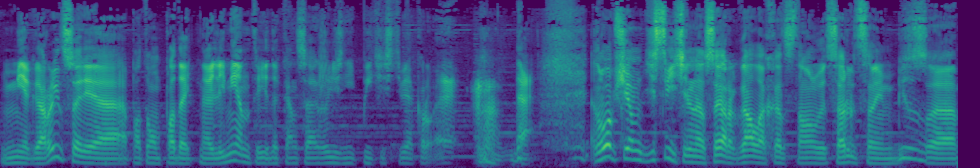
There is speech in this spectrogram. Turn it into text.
мега-рыцаря, а потом подать на элементы и до конца жизни пить из тебя кровь. Э, да. Ну, в общем, действительно, сэр Галахад становится рыцарем без э,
